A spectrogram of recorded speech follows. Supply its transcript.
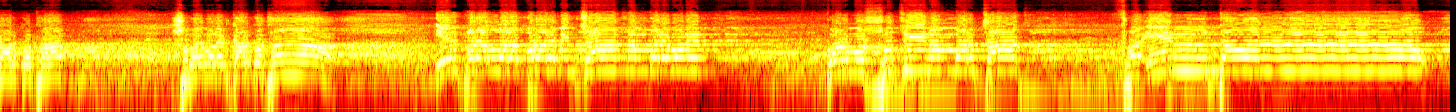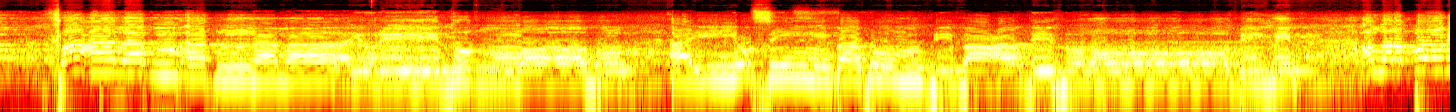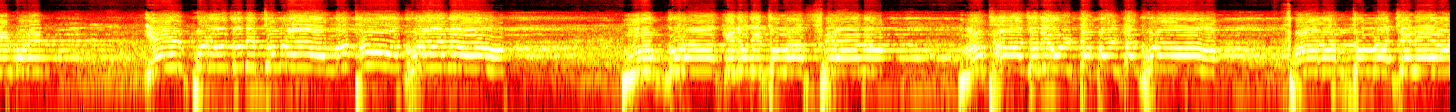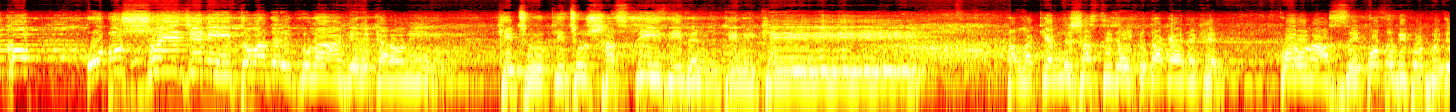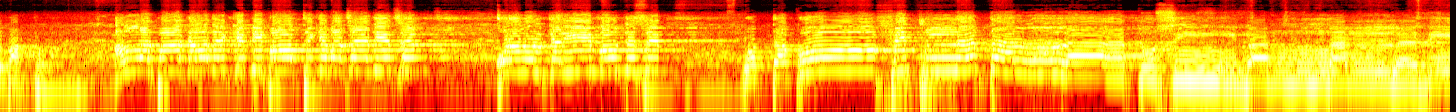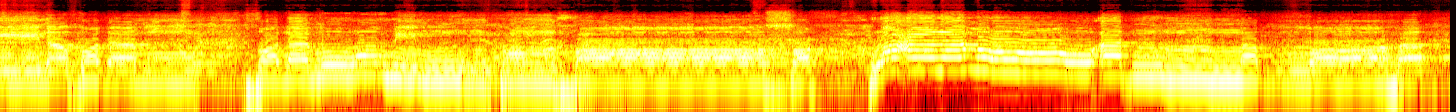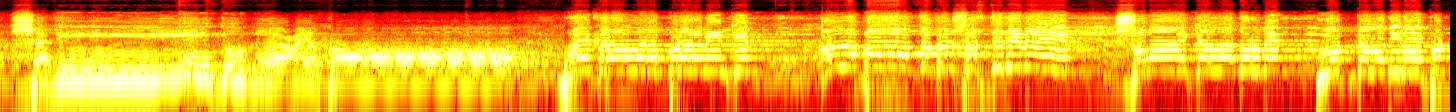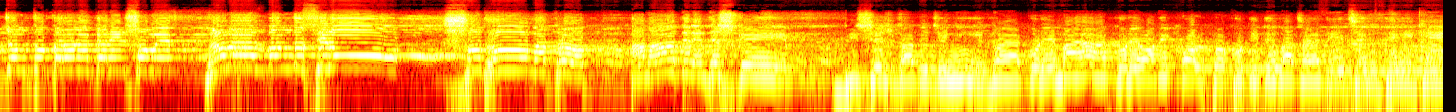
কার কথা সবাই বলেন কার কথা এরপরে আল্লাহ রাব্বুল আলামিন চার নম্বরে বলেন কর্মসূচি নাম্বার চার فإن تولوا فاعلم أنما يريد الله أن يصيبهم ببعض ذنوبهم যিনি তোমাদের গুনাহের কারণে কিছু কিছু শাস্তি দিবেন তিনি কে আল্লাহ কেমনে শাস্তি যায় একটু তাকায় দেখেন করোনা আসছে কত বিপদ হইতে পারত আল্লাহ পাক আমাদেরকে বিপদ থেকে বাঁচায় দিয়েছেন কোরআনুল কারীম বলতেছে واتقوا فتنة لا تصيبن الذين ظلموا ظلموا منكم خاصة واعلموا أن الله شديد العقاب. আমাদের দেশকে বিশেষভাবে যিনি দয়া করে, মায়া করে, অনেক অল্প ক্ষতিতে বাঁচায় দিয়েছেন তিনি কে?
